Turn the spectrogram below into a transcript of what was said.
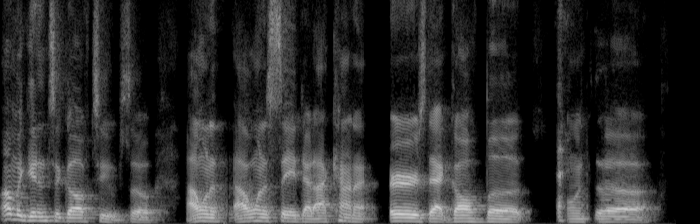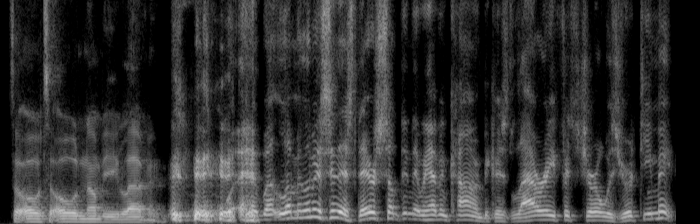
I'm gonna get into golf too. So I want to I want to say that I kind of urged that golf bug onto uh, to old to old number eleven. but let me let me say this: there's something that we have in common because Larry Fitzgerald was your teammate,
